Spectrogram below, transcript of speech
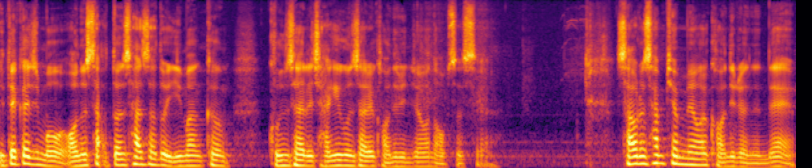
이때까지 뭐 어느 사, 어떤 사사도 이만큼 군사를 자기 군사를 거느린 적은 없었어요. 사울은 3천 명을 거느렸는데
